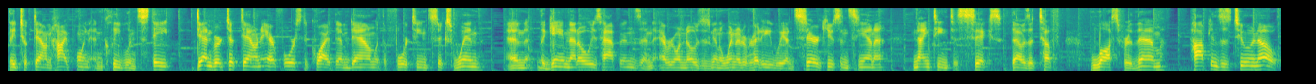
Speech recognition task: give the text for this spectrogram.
They took down High Point and Cleveland State. Denver took down Air Force to quiet them down with a 14-6 win. And the game that always happens and everyone knows is gonna win it already, we had Syracuse and Siena 19 to 6. That was a tough loss for them. Hopkins is 2-0.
